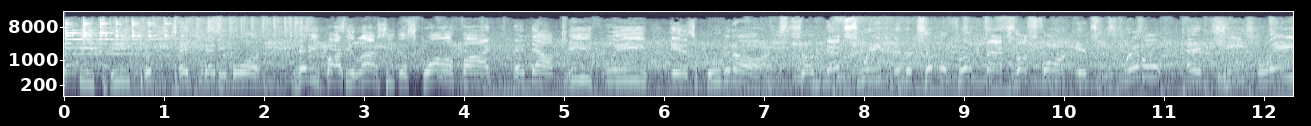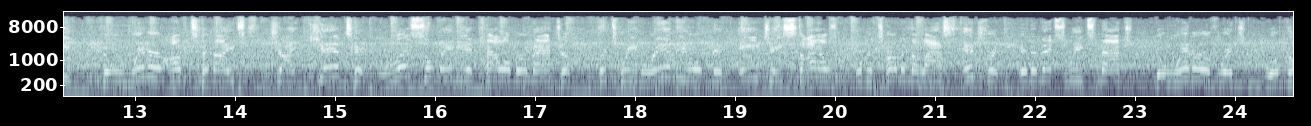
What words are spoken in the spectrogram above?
MVP couldn't take it anymore. Getting Bobby Lashley disqualified, and now Keith Lee is moving on. So next week in the triple threat match thus far, it's Riddle and Keith Lee. The winner of tonight's gigantic WrestleMania caliber matchup between Randy Orton and AJ Styles will determine the last entrant in the next week's match, the winner of which will go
